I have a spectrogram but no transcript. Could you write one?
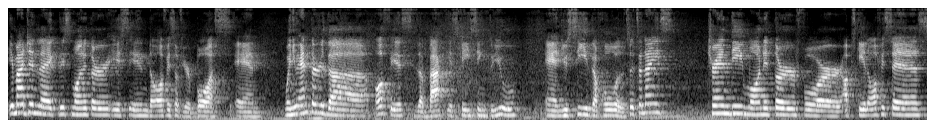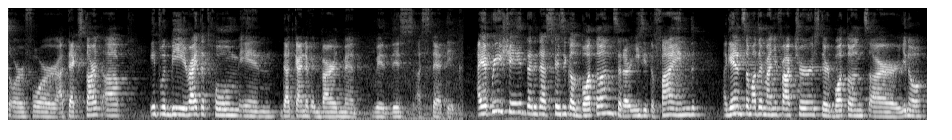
imagine like this monitor is in the office of your boss and when you enter the office, the back is facing to you and you see the hole. So it's a nice trendy monitor for upscale offices or for a tech startup. It would be right at home in that kind of environment with this aesthetic. I appreciate that it has physical buttons that are easy to find. Again, some other manufacturers, their buttons are, you know,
